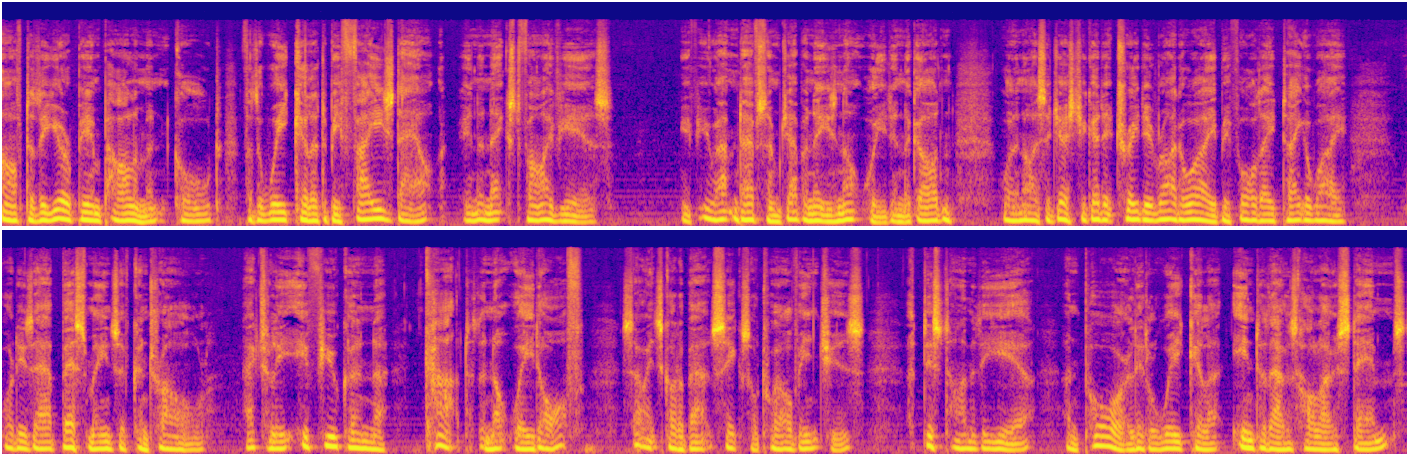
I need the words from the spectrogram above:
after the European Parliament called for the weed killer to be phased out in the next five years. If you happen to have some Japanese knotweed in the garden, well, then I suggest you get it treated right away before they take away what is our best means of control. Actually, if you can uh, cut the knotweed off so it's got about 6 or 12 inches at this time of the year and pour a little weed killer into those hollow stems,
